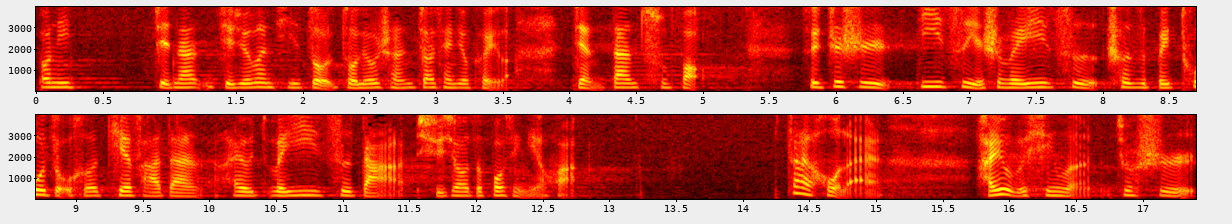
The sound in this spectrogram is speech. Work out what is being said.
帮你。”简单解决问题，走走流程，交钱就可以了，简单粗暴。所以这是第一次，也是唯一一次车子被拖走和贴罚单，还有唯一一次打学校的报警电话。再后来，还有个新闻，就是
